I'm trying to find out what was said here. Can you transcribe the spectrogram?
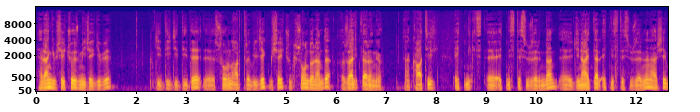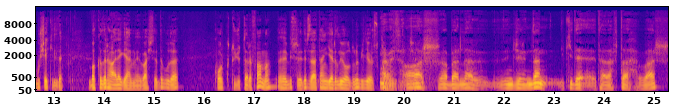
herhangi bir şey çözmeyeceği gibi ciddi ciddi de e, sorunu arttırabilecek bir şey. Çünkü son dönemde özellikle aranıyor. Yani katil etnik e, etnisitesi üzerinden, e, cinayetler etnisitesi üzerinden her şey bu şekilde bakılır hale gelmeye başladı. Bu da korkutucu tarafı ama e, bir süredir zaten yarılıyor olduğunu biliyoruz. Evet gittikçe. ağır haberler zincirinden iki de tarafta var.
